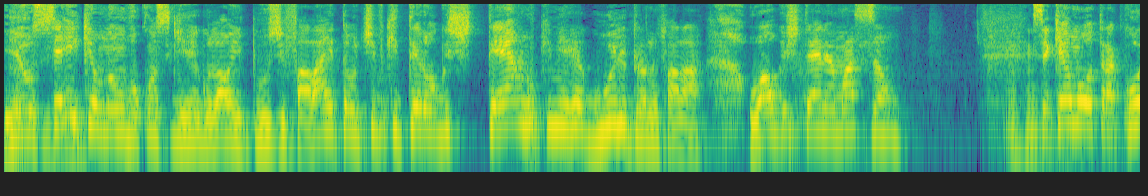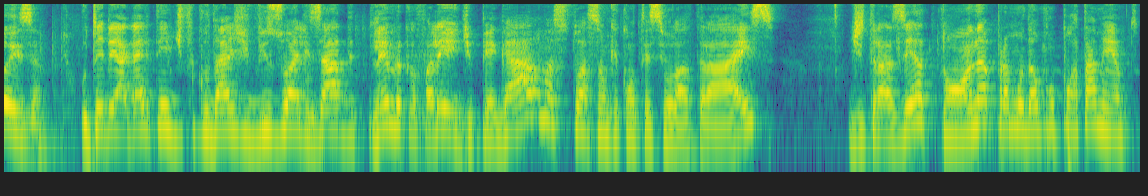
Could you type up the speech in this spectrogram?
E eu sei que eu não vou conseguir regular o impulso de falar, então eu tive que ter algo externo que me regule para não falar. O algo externo é uma ação. Uhum. Você quer uma outra coisa? O TDAH tem dificuldade de visualizar. Lembra que eu falei? De pegar uma situação que aconteceu lá atrás, de trazer à tona para mudar o comportamento.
